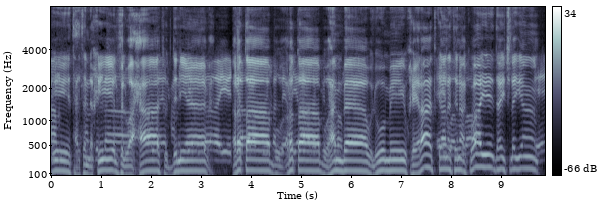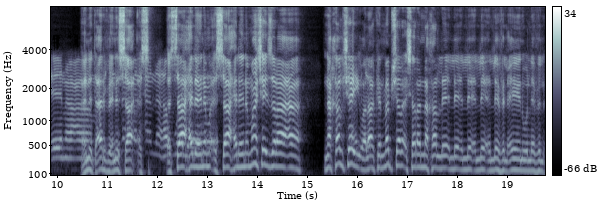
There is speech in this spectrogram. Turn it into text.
نعم اي تحت النخيل. في الواحات والدنيا. رطب ورطب. وهمبة ولومي وخيرات. إي كانت هناك. وايد هيك الأيام. إيه نعم هنا تعرف هنا الساحل هنا الساحل هنا ما شيء زراعة نخل شيء ولكن ما بشر شر النخل اللي, اللي, اللي, اللي في العين ولا في ال-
